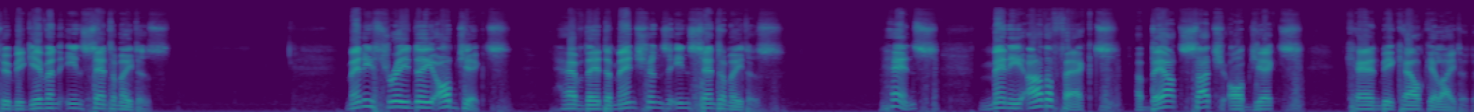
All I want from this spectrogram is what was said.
to be given in centimetres. Many 3D objects have their dimensions in centimetres. Hence, many other facts about such objects can be calculated.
